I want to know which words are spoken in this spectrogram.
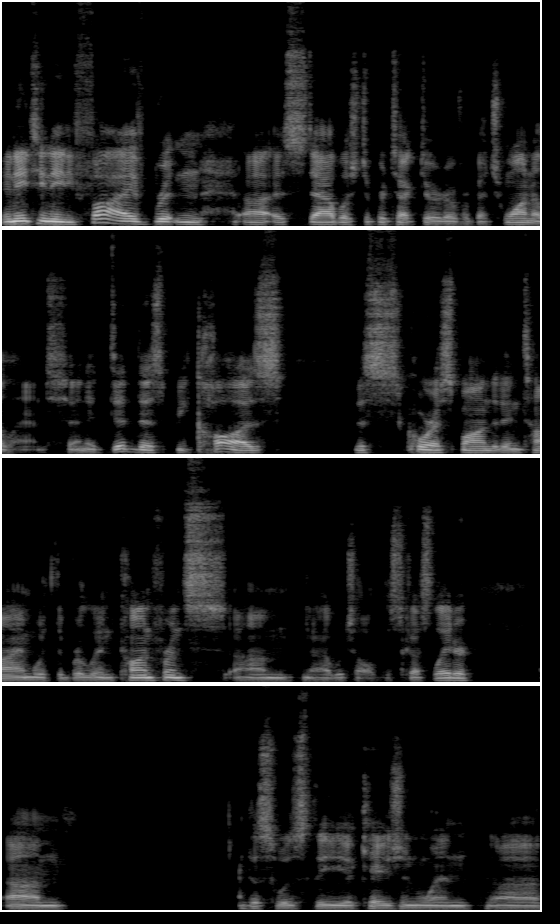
In 1885, Britain uh, established a protectorate over Bechuanaland, and it did this because this corresponded in time with the Berlin Conference, um, uh, which I'll discuss later. Um, this was the occasion when uh,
